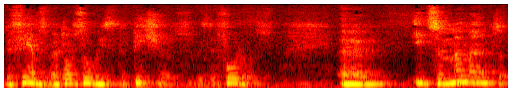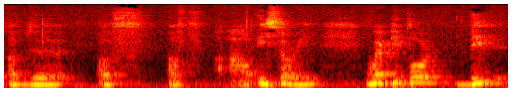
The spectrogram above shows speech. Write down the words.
the films, but also with the pictures, with the photos, um, it's a moment of, the, of, of our history where people be,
